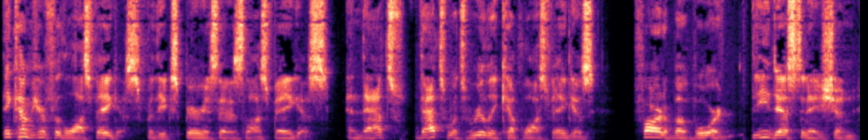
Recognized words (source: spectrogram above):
They come here for the Las Vegas, for the experience that is Las Vegas. And that's that's what's really kept Las Vegas far and above board. The destination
